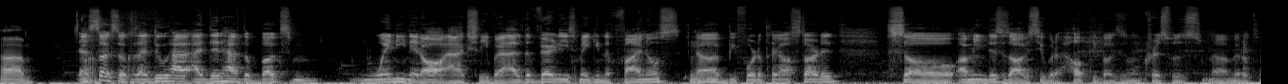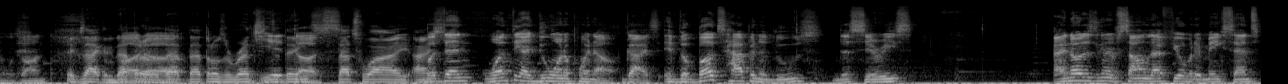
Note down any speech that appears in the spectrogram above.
Um, That sucks though, because I do have, I did have the Bucks winning it all actually, but at the very least making the finals Mm-hmm. uh, before the playoffs started. So I mean, this is obviously with a healthy Bucks. This is when Khris was uh, Middleton was on. exactly. That But, throw, uh, that that throws a wrench into it things. does. That's why I. But then one thing I do want to point out, guys, if the Bucks happen to lose this series, I know this is gonna sound left field, but it makes sense.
